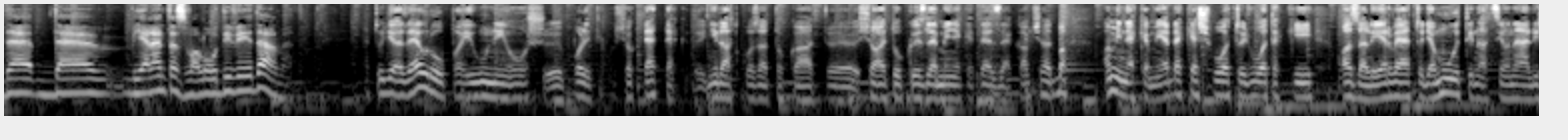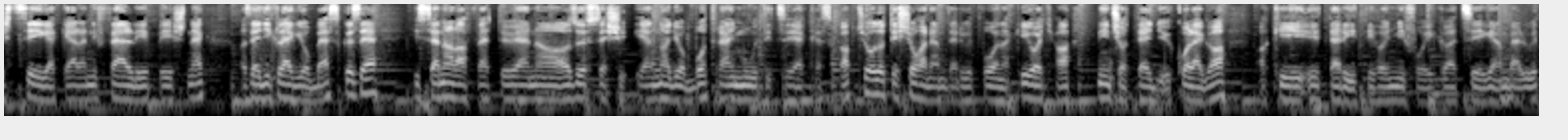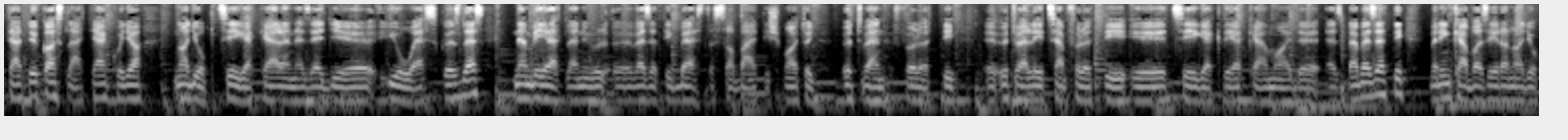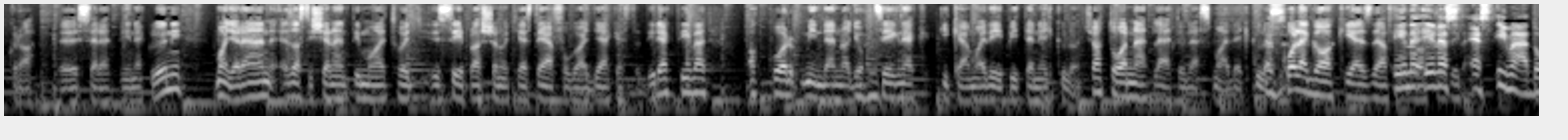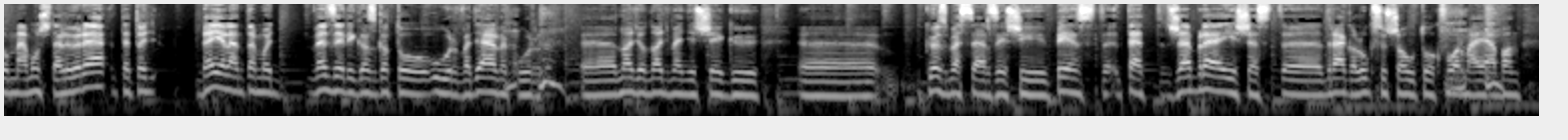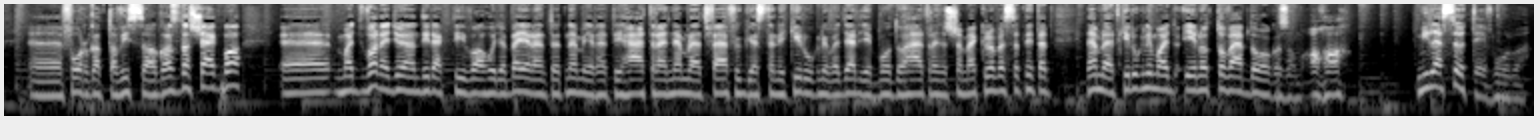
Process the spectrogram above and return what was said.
de, de jelent ez valódi védelmet? Hát ugye az Európai Uniós politikusok tettek nyilatkozatokat, sajtóközleményeket ezzel kapcsolatban. Ami nekem érdekes volt, hogy volt, aki azzal érvelt, hogy a multinacionális cégek elleni fellépésnek az egyik legjobb eszköze, hiszen alapvetően az összes ilyen nagyobb botrány multicégekhez kapcsolódott, és soha nem derült volna ki, hogyha nincs ott egy kollega, aki teríti, hogy mi folyik a cégen belül. Tehát ők azt látják, hogy a nagyobb cégek ellen ez egy jó eszköz lesz. Nem véletlenül vezetik be ezt a szabályt is majd, hogy 50 fölötti, ö, 50 létszám fölötti cégeknél kell majd ezt bevezetni, mert inkább azért a nagyokra szeretnének lőni. Magyarán ez azt is jelenti majd, hogy szép lassan, hogyha ezt elfogadják, ezt a direktívát, akkor minden nagyobb cégnek ki kell majd építeni egy külön csatornát, lehet, hogy lesz majd egy külön Ez- kollega, aki ezzel Én, foglalkozik. én ezt, ezt imádom már most előre, tehát hogy bejelentem, hogy vezérigazgató úr, vagy elnök úr nagyon nagy mennyiségű közbeszerzési pénzt tett zsebre, és ezt drága luxusautók formájában forgatta vissza a gazdaságba. Ö, Majd van egy olyan direktíva, hogy a bejelentőt nem érheti hátrány, nem lehet felfüggeszteni, kirúgni, vagy egyéb módon hátrányosan megkülönböztetni, tehát nem lehet kirúgni, majd én ott tovább dolgozom. Aha. Mi lesz öt év múlva?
